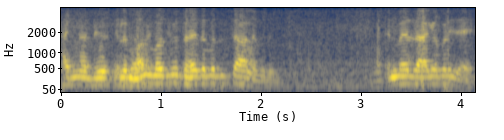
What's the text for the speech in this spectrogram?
આજના દિવસ એટલે મન મજબૂત થાય તો બધું ચાલે બધું. એને મેં આગળ પડી જાય.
